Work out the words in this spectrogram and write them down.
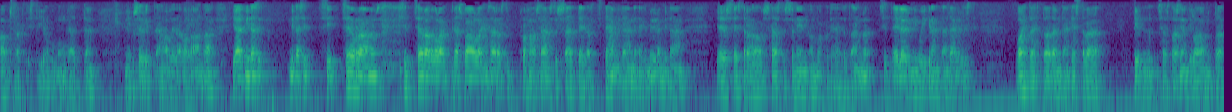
abstraktisti jonkun muun käyttöön, niin kuin se yrittäjämalli tavallaan antaa. Ja että mitä sitten mitä sit, sit seuraa, no sit seuraa tavallaan, että pitäisi vaan olla ihan sairaasti rahaa säästössä, että ei tarvitsisi tehdä mitään eikä myydä mitään ja jos ei sitä rahaa ole säästössä, niin on pakko tehdä jotain. No, sitten ei löydy niin kuin ikinä mitään täydellistä vaihtoehtoa tai mitään kestävää sellaista asiantilaa, mutta,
